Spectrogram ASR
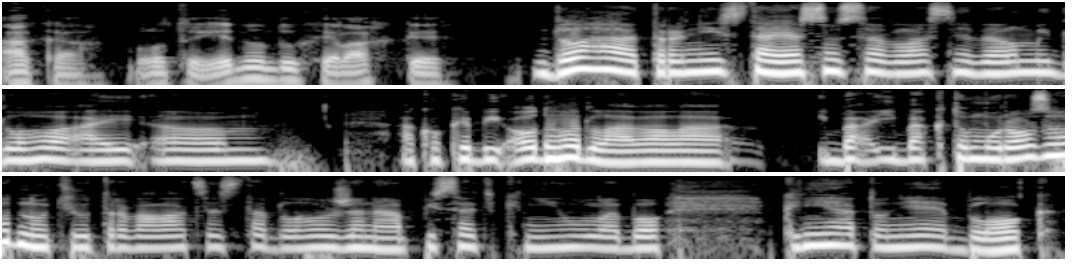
aká? Bolo to jednoduché, ľahké? dlhá trnista. Ja som sa vlastne veľmi dlho aj um, ako keby odhodlávala iba, iba k tomu rozhodnutiu trvala cesta dlho, že napísať knihu, lebo kniha to nie je blog.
